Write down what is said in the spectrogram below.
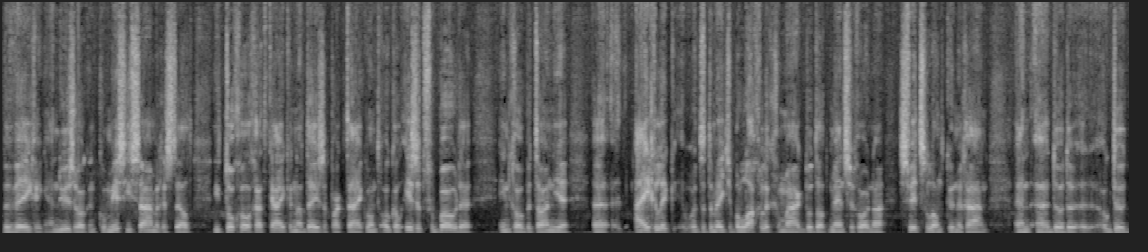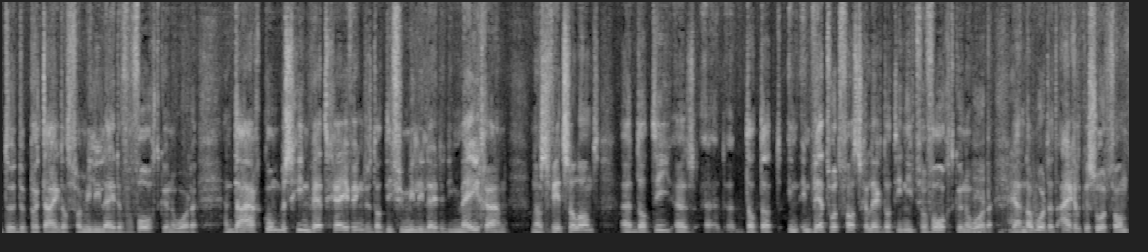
beweging. En nu is er ook een commissie samengesteld die toch wel gaat kijken naar deze praktijk. Want ook al is het verboden in Groot-Brittannië... Uh, eigenlijk wordt het een beetje belachelijk gemaakt... doordat mensen gewoon naar Zwitserland kunnen gaan. En uh, door de, ook de, de, de praktijk dat familieleden vervolgd kunnen worden. En daar komt misschien wetgeving, dus dat die familieleden die meegaan naar Zwitserland... Uh, dat, die, dat dat in, in wet wordt vastgelegd dat die niet vervolgd kunnen worden. Ja, en dan wordt het eigenlijk een soort van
